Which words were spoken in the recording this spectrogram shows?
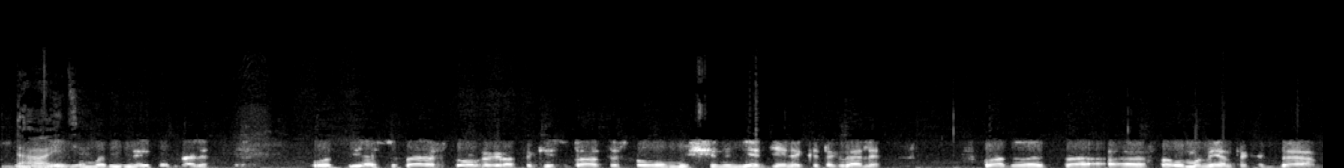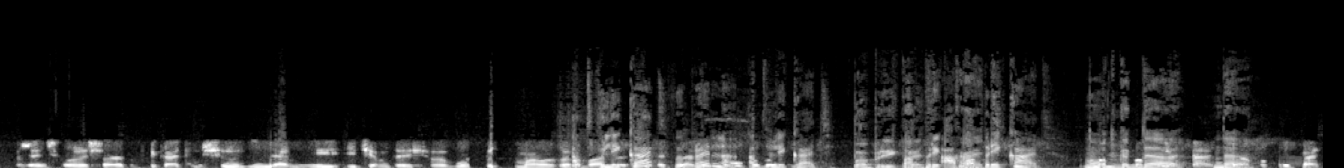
Давайте. Марины и так далее. Вот я считаю, что как раз такие ситуации, что у мужчины нет денег и так далее, складывается а, с того момента, когда женщина начинает отвлекать мужчину деньгами и, и чем-то еще, вот, мало зарабатывать. Отвлекать, вы правильно? Отвлекать. Попрекать. попрекать. А, попрекать. Ну, вот когда... Попрекать, да. да, попрекать.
